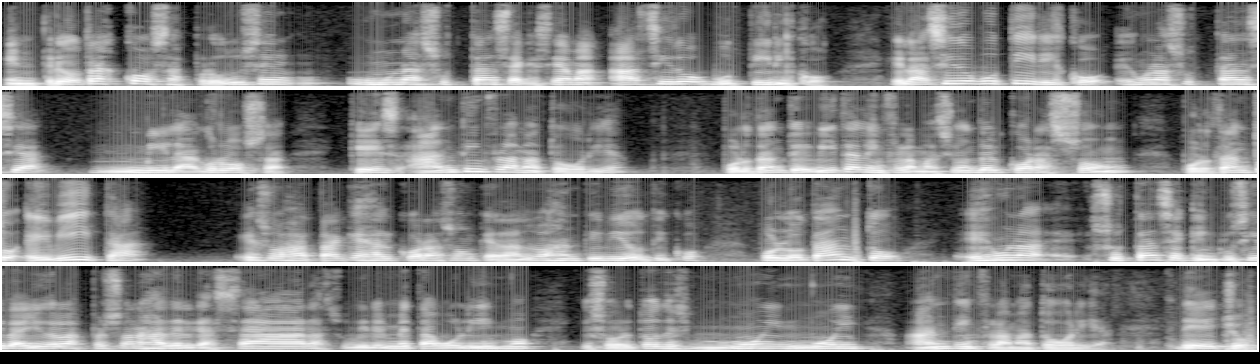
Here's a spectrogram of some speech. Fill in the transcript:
entre otras cosas, producen una sustancia que se llama ácido butírico el ácido butírico es una sustancia milagrosa que es antiinflamatoria, por lo tanto evita la inflamación del corazón, por lo tanto evita esos ataques al corazón que dan los antibióticos, por lo tanto es una sustancia que inclusive ayuda a las personas a adelgazar, a subir el metabolismo y sobre todo es muy, muy antiinflamatoria. De hecho,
